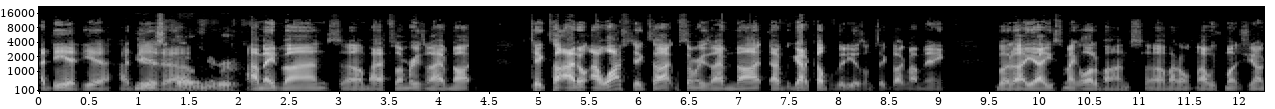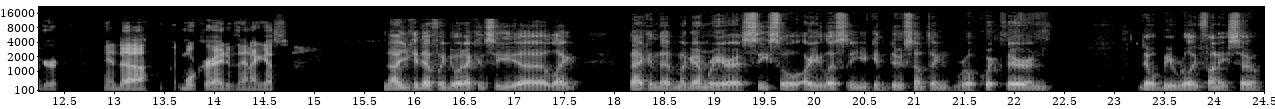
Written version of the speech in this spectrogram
I did. Yeah, I did. Uh, remember. I made vines. Um, I, for some reason, I have not TikTok. I don't. I watch TikTok. For some reason, I have not. I've got a couple videos on TikTok, not many. But uh, yeah, I used to make a lot of vines. Um, I don't. I was much younger and uh, more creative then, I guess. No, you could definitely do it. I can see, uh, like back in the Montgomery era, Cecil, are you listening? You could do something real quick there, and that would be really funny. So,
